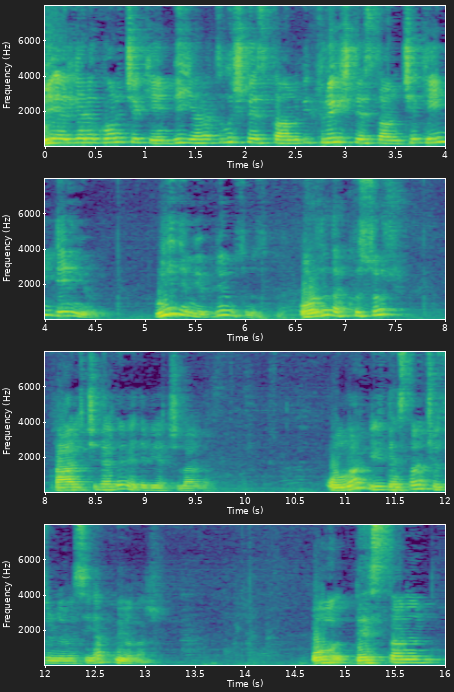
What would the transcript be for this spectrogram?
Bir Ergenekon'u çekeyim, bir yaratılış destanı, bir türeyiş destanı çekeyim demiyor. Niye demiyor biliyor musunuz? Orada da kusur tarihçilerde ve edebiyatçılarda. Onlar bir destan çözümlemesi yapmıyorlar. O destanın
